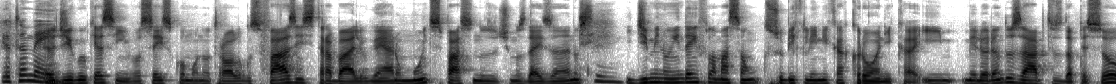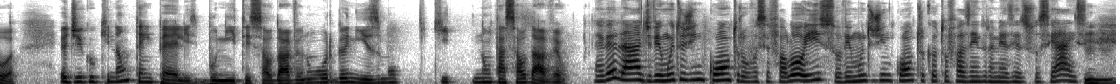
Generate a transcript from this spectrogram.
Eu também. Eu digo que assim, vocês como nutrólogos fazem esse trabalho, ganharam muito espaço nos últimos 10 anos Sim. e diminuindo a inflamação subclínica crônica e melhorando os hábitos da pessoa, eu digo que não tem pele bonita e saudável num organismo que não está saudável. É verdade, vem muito de encontro, você falou isso, vem muito de encontro que eu estou fazendo nas minhas redes sociais, Uhum,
